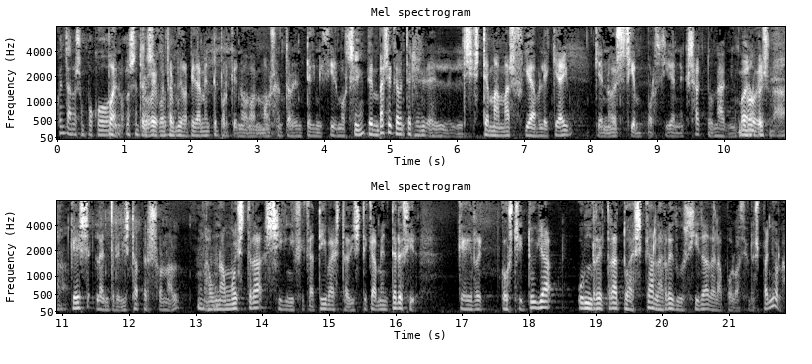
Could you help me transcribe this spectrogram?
Cuéntanos un poco bueno, los Te lo voy a contar muy rápidamente porque no vamos a entrar en tecnicismos. ¿Sí? Básicamente es el, sistema más fiable que hay, que no es 100% exacto, nadie bueno, es, que es la entrevista personal a una muestra significativa estadísticamente, es decir, que constituya un retrato a escala reducida de la población española,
